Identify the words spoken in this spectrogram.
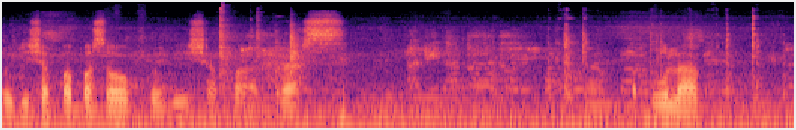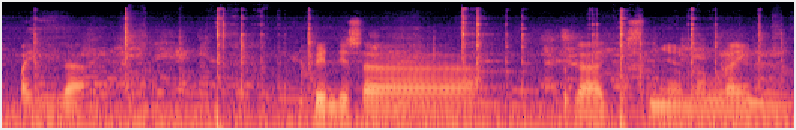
Pwede siya papasok, pwede siya paatras. Um, patulak, pahila. Depende sa pag-adjust niyo ng lining.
